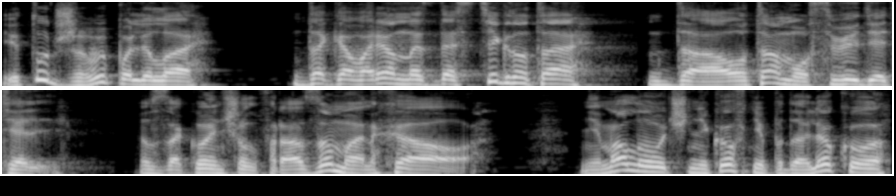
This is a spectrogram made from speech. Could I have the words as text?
и тут же выпалила «Договоренность достигнута! Да, у тому свидетель!» Закончил фразу Мэнхао. Немало учеников неподалеку,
